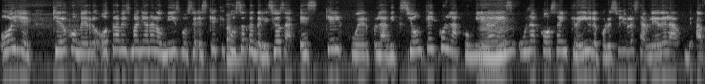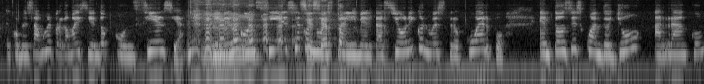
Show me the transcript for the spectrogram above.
oye, quiero comer otra vez mañana lo mismo. es que qué cosa tan deliciosa. Es que el cuerpo, la adicción que hay con la comida es una cosa increíble. Por eso yo les hablé de la, comenzamos el programa diciendo conciencia. Tener conciencia con nuestra alimentación y con nuestro cuerpo. Entonces, cuando yo arranco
